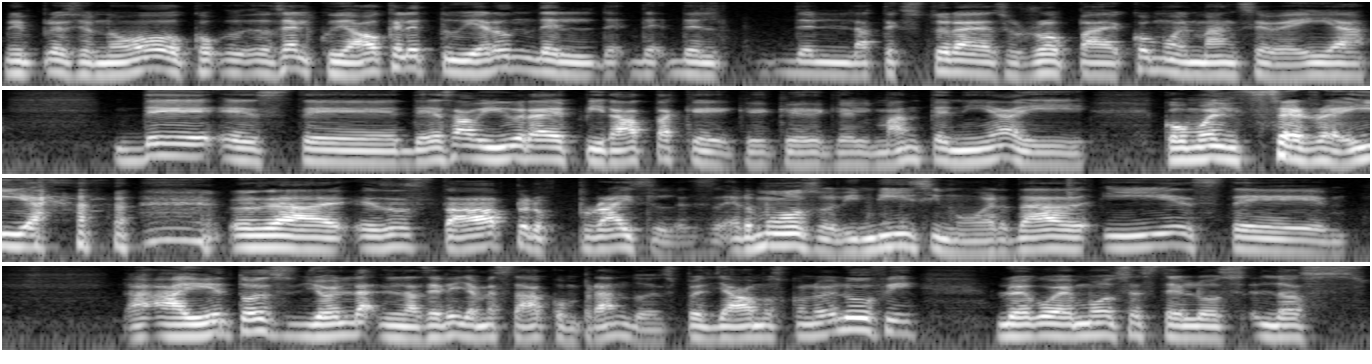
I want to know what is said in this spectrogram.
Me impresionó, o sea, el cuidado que le tuvieron del, de, la textura de su ropa, de cómo el man se veía, de, este, de esa vibra de pirata que, que, que, que el man tenía y como él se reía. o sea, eso estaba pero priceless, hermoso, lindísimo, ¿verdad? Y este ahí entonces yo en la, serie ya me estaba comprando. Después ya vamos con lo de Luffy. Luego vemos este los los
